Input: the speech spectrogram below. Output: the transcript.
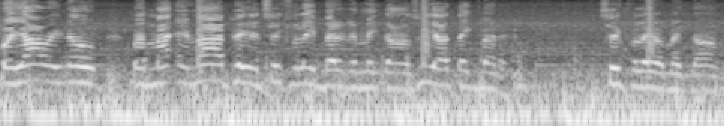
But y'all already know, but my, in my opinion, Chick-fil-A better than McDonald's. Who y'all think better? Chick-fil-A or McDonald's?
